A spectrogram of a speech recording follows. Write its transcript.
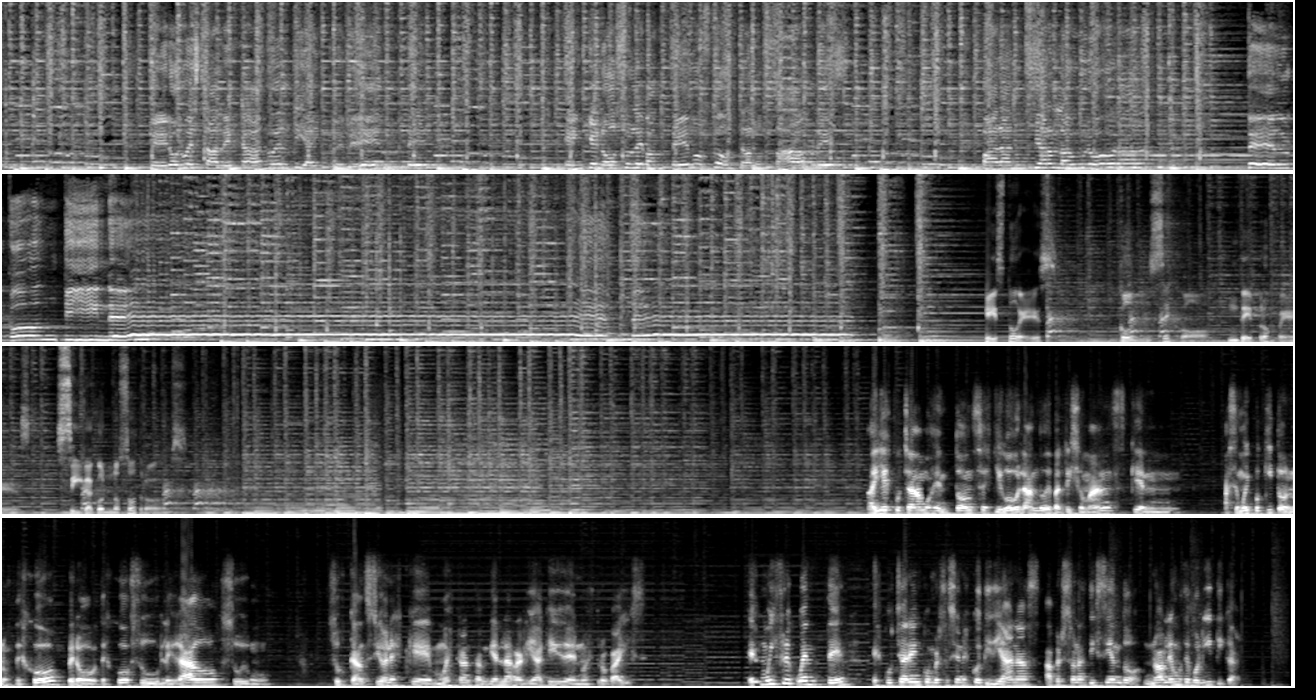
Pero no está lejano el día inclemente en que nos levantemos contra los sables para anunciar la aurora del continente. Esto es Consejo de Profes. Siga con nosotros. Ahí escuchábamos entonces Llegó Volando de Patricio Mans, quien hace muy poquito nos dejó, pero dejó su legado, su, sus canciones que muestran también la realidad que vive en nuestro país. Es muy frecuente escuchar en conversaciones cotidianas a personas diciendo no hablemos de política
